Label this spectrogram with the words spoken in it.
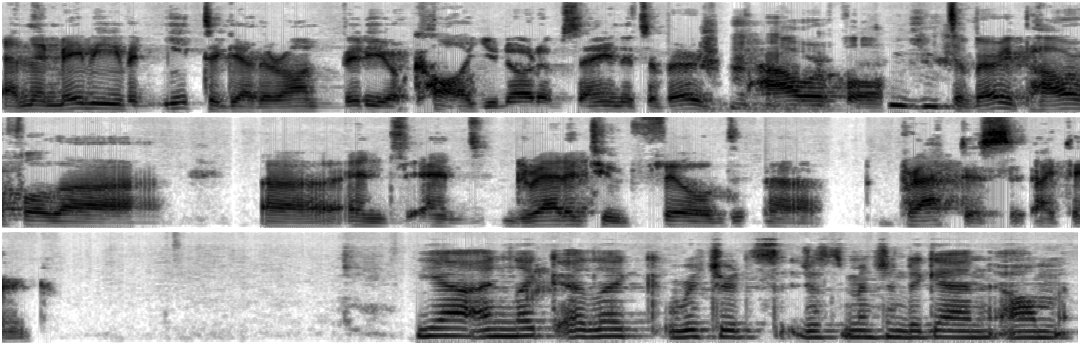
and then maybe even eat together on video call. You know what I'm saying? It's a very powerful, it's a very powerful uh, uh, and and gratitude filled uh, practice. I think. Yeah, and like uh, like Richard just mentioned again, um,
